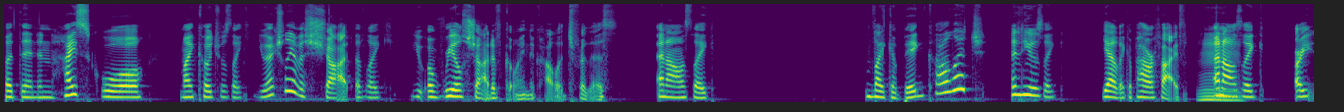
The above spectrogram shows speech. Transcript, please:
but then in high school, my coach was like, "You actually have a shot of like you a real shot of going to college for this." And I was like, "Like a big college?" And he was like, yeah, like a power five. And I was like, are you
